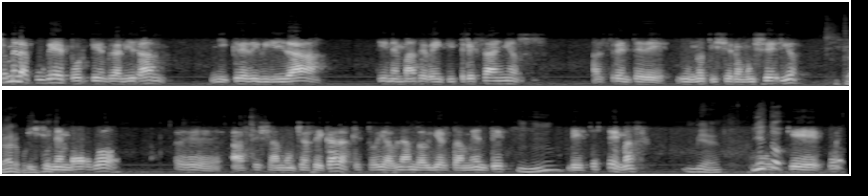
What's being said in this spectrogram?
Yo me la jugué porque en realidad mi credibilidad tiene más de 23 años al frente de un noticiero muy serio Claro, y sin embargo eh, hace ya muchas décadas que estoy hablando abiertamente de estos temas Bien. Y esto, porque, bueno,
